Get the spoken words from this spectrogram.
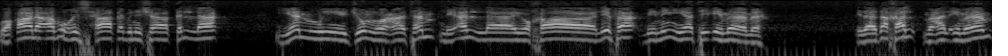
وقال أبو إسحاق بن شاقلة ينوي جمعة لئلا يخالف بنية إمامه. إذا دخل مع الإمام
